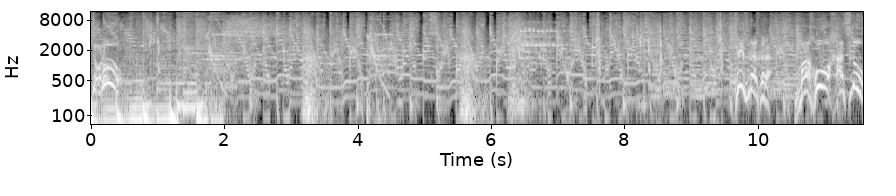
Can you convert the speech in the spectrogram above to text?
Draw! 手札から魔法発動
